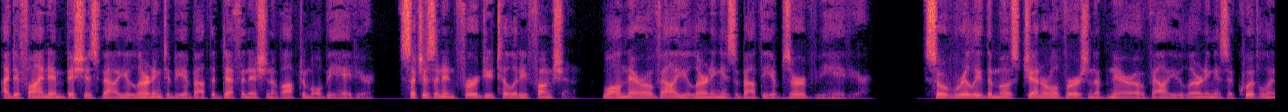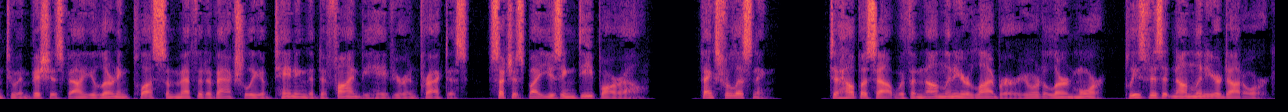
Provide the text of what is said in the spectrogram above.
I defined ambitious value learning to be about the definition of optimal behavior, such as an inferred utility function, while narrow value learning is about the observed behavior. So, really, the most general version of narrow value learning is equivalent to ambitious value learning plus some method of actually obtaining the defined behavior in practice, such as by using deep RL. Thanks for listening. To help us out with the nonlinear library or to learn more, please visit nonlinear.org.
